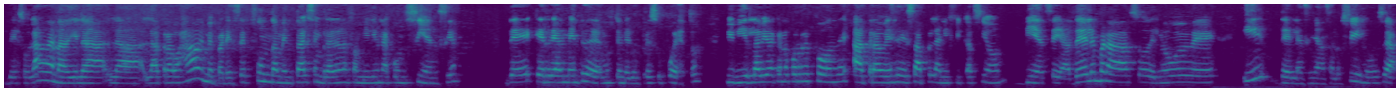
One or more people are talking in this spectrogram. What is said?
desolada, nadie la, ha trabajado y me parece fundamental sembrar en la familia una conciencia de que realmente debemos tener un presupuesto, vivir la vida que nos corresponde a través de esa planificación, bien sea del embarazo, del nuevo bebé y de la enseñanza a los hijos. O sea,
